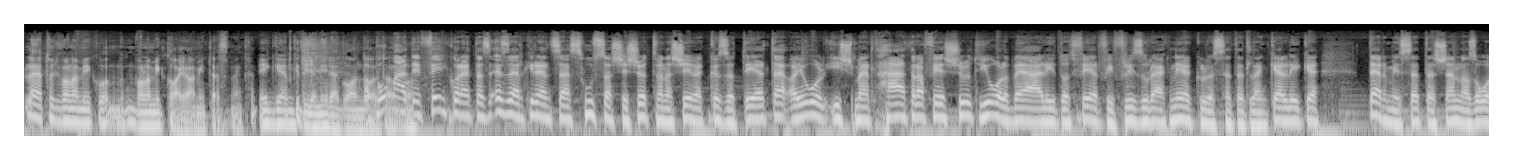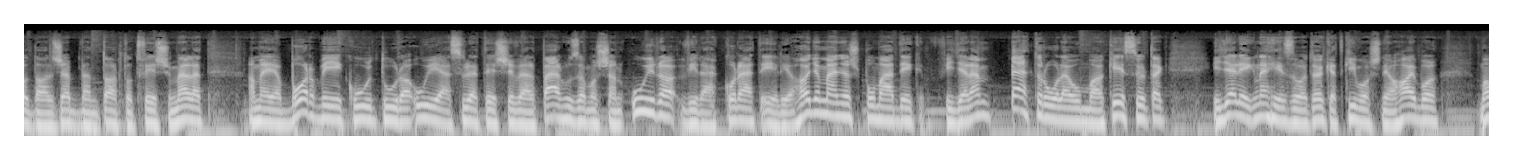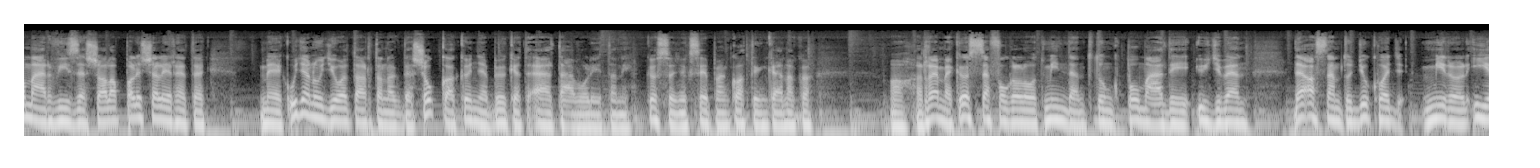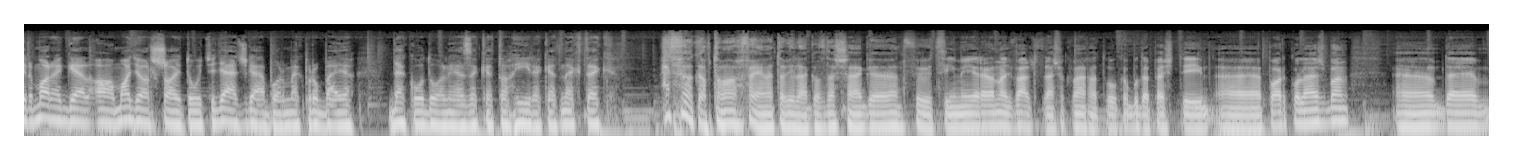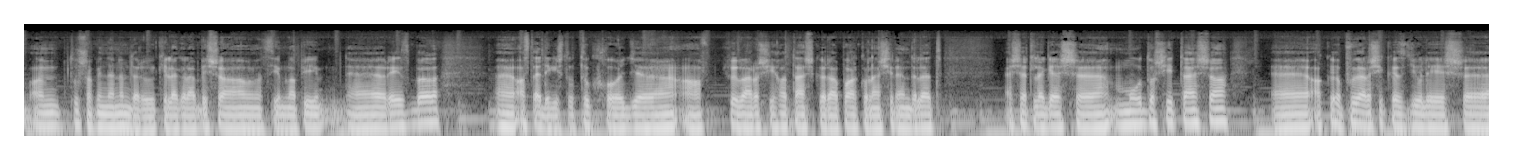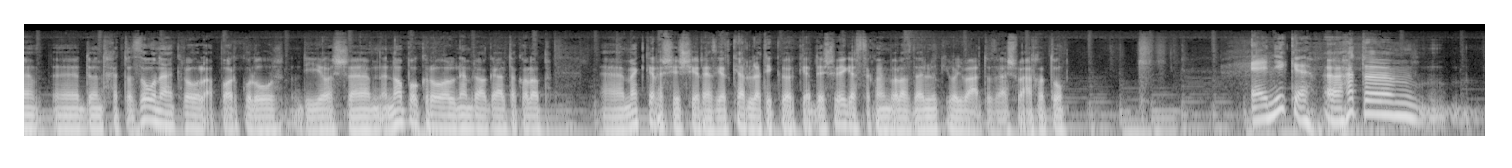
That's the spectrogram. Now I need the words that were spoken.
Lehet, hogy valami, valami kaja, amit esznek. Igen. Ki tudja, mire A gondoltam. pomádé fénykorát az 1920-as és 50-es évek között élte, a jól ismert hátrafésült, jól beállított férfi frizurák nélkülözhetetlen kelléke, természetesen az oldal zsebben tartott fésű mellett, amely a borbé kultúra újjászületésével párhuzamosan újra virágkorát éli. A hagyományos pomádék, figyelem, petróleummal készültek, így elég nehéz volt őket kimosni a hajból, ma már vízes alappal is elérhetek, melyek ugyanúgy jól tartanak, de sokkal könnyebb őket eltávolítani. Köszönjük szépen Katinkának a, a remek összefoglalót, mindent tudunk pomádé ügyben, de azt nem tudjuk, hogy miről ír ma reggel a magyar sajtó, úgyhogy Ács Gábor megpróbálja dekódolni ezeket a híreket nektek. Hát felkaptam a fejemet a világgazdaság ö, fő címére. A nagy változások várhatók a budapesti parkolásban, de túl sok minden nem derül ki legalábbis a címlapi részből. Azt eddig is tudtuk, hogy a fővárosi hatáskör a parkolási rendelet esetleges módosítása. A fővárosi közgyűlés dönthet a zónákról, a parkolódíjas ö, napokról, nem reagáltak alap megkeresésére, ezért kerületi körkérdés végeztek, amiből az derül ki, hogy változás várható. Ennyike? Hát öm,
